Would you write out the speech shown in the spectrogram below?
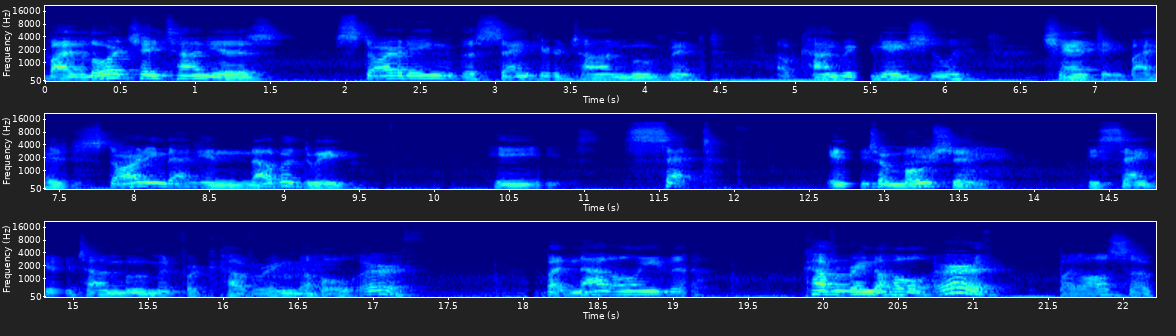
by Lord Chaitanya's starting the Sankirtan movement of congregational chanting, by his starting that in Navadvip, he set into motion the Sankirtan movement for covering the whole earth. But not only the covering the whole earth, but also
